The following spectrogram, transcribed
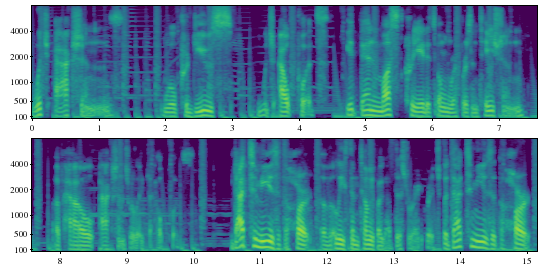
which actions will produce which outputs, it then must create its own representation of how actions relate to outputs. That to me is at the heart of, at least, and tell me if I got this right, Rich, but that to me is at the heart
